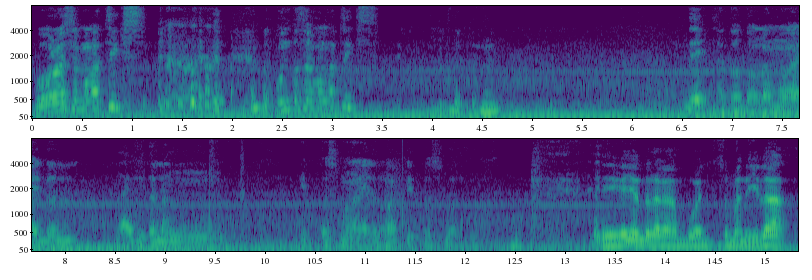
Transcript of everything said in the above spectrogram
Pura sa mga chicks. Napunta sa mga chicks. Hindi, sa totoo lang mga idol. Lagi ka lang pitos mga idol. Mga pitos ba? Eh, ganyan talaga ang buhay dito sa Manila.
